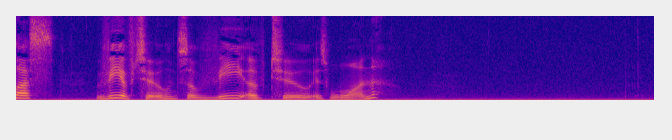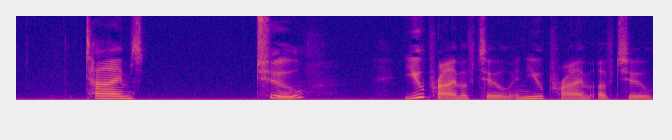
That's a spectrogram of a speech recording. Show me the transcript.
plus v of 2, so v of 2 is 1 times 2 u prime of 2 and u prime of 2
